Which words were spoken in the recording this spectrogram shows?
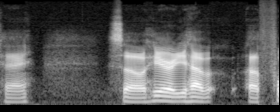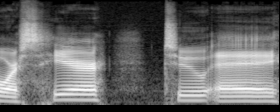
okay. So here you have a force here, 2A,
